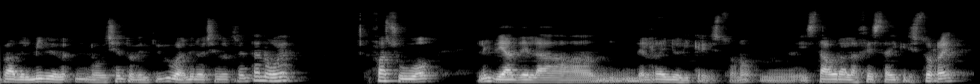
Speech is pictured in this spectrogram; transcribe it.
va del 1922 al 1939, fa suo l'idea della, del regno di Cristo, no? instaura la festa di Cristo Re,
